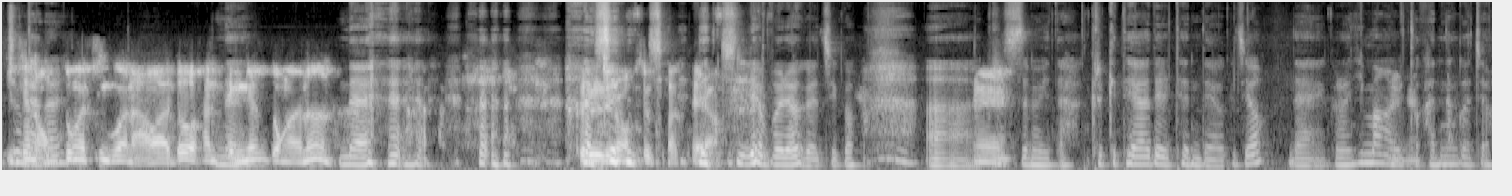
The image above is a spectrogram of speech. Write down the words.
나갈. 엉뚱한 친구가 나와도 한 네. 100년 동안은 네. 그럴 일은 없을 것 같아요. 질려버려가지고 아 네. 그렇습니다. 그렇게 돼야 될 텐데요, 그죠? 네 그런 희망을 또 갖는 거죠.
